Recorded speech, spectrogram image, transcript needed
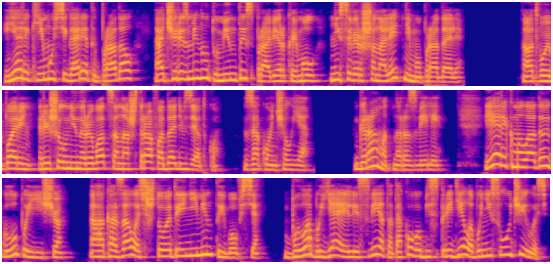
Ярик ему сигареты продал, а через минуту менты с проверкой, мол, несовершеннолетнему продали. А твой парень решил не нарываться на штраф, а дать взятку, закончил я. Грамотно развели. Ярик молодой, глупый еще. А оказалось, что это и не менты вовсе. Была бы я или Света, такого беспредела бы не случилось.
